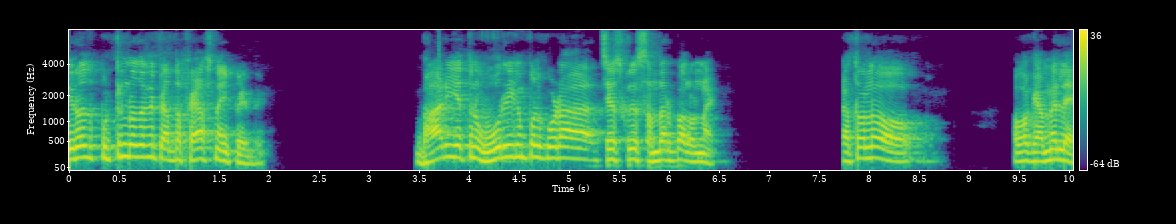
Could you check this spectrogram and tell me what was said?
ఈరోజు పుట్టినరోజు పెద్ద ఫ్యాషన్ అయిపోయింది. భారీ ఎత్తున ఊరేగింపులు కూడా చేసుకునే సందర్భాలు ఉన్నాయి. గతంలో ఒక ఎమ్మెల్యే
